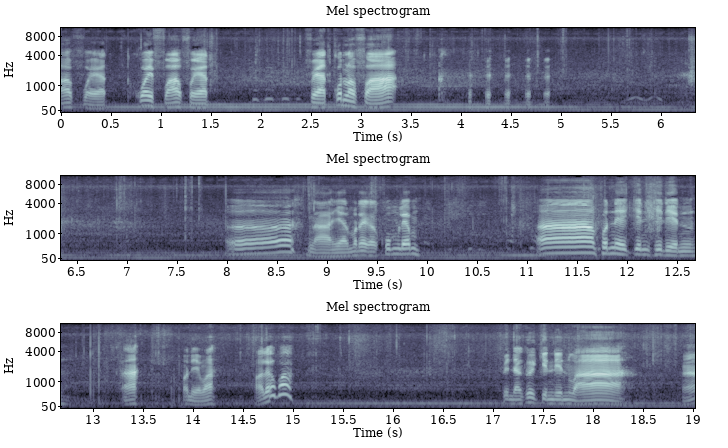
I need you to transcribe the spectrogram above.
าแฝดควายฝาแฝดแฝดคนละฝาเออน่าเห็นมาได้กับคุ้มเล็มอ่าพิ่นนี่กินขี้ดินอะมาเนี่ยมามาเร็วปะเป็นหยังคือกินดินหวาฮะ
